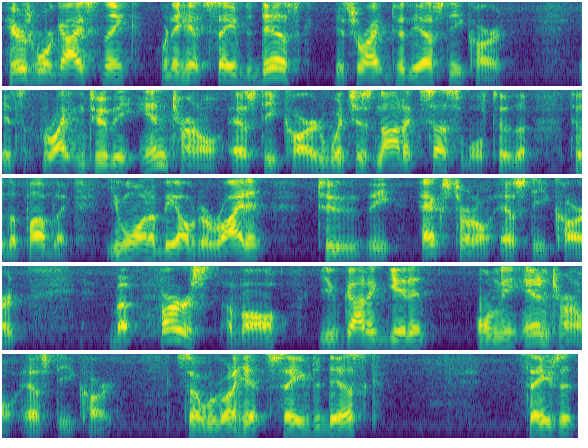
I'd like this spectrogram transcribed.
here's where guys think when they hit save to disk, it's right into the SD card. It's right into the internal SD card, which is not accessible to the to the public. You want to be able to write it to the external SD card, but first of all, you've got to get it on the internal SD card. So we're going to hit save to disk saves it.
